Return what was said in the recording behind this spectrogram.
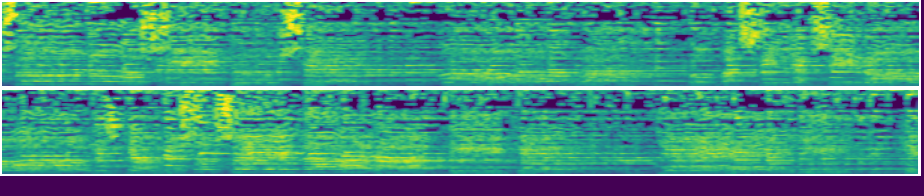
στον οσήκουσε κόβα, ο βασίλευς Ηρώδης κι αμέσως εταράχθηκε και γη, και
